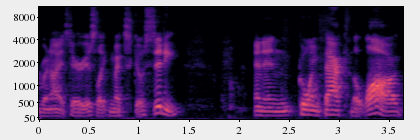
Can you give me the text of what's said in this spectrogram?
urbanized areas like Mexico City. And then going back in the log,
